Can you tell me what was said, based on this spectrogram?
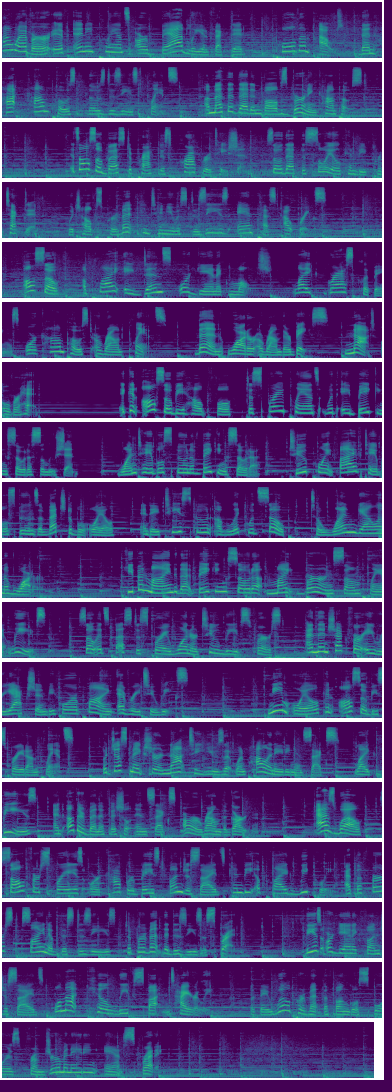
However, if any plants are badly infected, pull them out, then hot compost those diseased plants, a method that involves burning compost. It's also best to practice crop rotation so that the soil can be protected, which helps prevent continuous disease and pest outbreaks. Also, apply a dense organic mulch, like grass clippings or compost around plants. Then water around their base, not overhead. It can also be helpful to spray plants with a baking soda solution. 1 tablespoon of baking soda, 2.5 tablespoons of vegetable oil, and a teaspoon of liquid soap to 1 gallon of water. Keep in mind that baking soda might burn some plant leaves, so it's best to spray one or two leaves first, and then check for a reaction before applying every two weeks. Neem oil can also be sprayed on plants, but just make sure not to use it when pollinating insects, like bees and other beneficial insects, are around the garden. As well, sulfur sprays or copper-based fungicides can be applied weekly at the first sign of this disease to prevent the disease's spread. These organic fungicides will not kill leaf spot entirely, but they will prevent the fungal spores from germinating and spreading.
